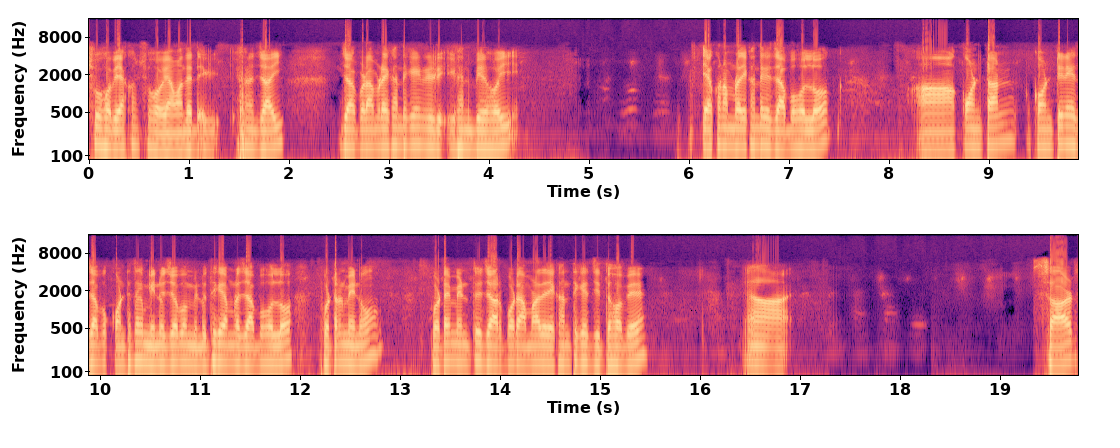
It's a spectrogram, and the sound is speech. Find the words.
শো হবে, এখন শো হবে। আমাদের এখানে যাই। যাওয়ার পর আমরা এখান থেকে এখানে বের হই। এখন আমরা এখান থেকে যাব হলো কন্টান কন্টেনে যাব কন্টেন থেকে মেনু যাব মেনু থেকে আমরা যাব হলো ফোটার মেনু ফোটার মেনুতে যাওয়ার পরে আমাদের এখান থেকে যেতে হবে সার্চ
